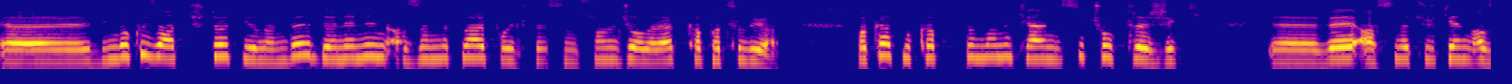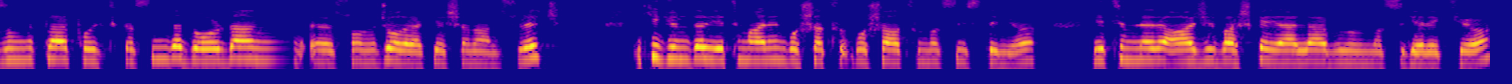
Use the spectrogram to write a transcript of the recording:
1964 yılında dönemin azınlıklar politikasının sonucu olarak kapatılıyor. Fakat bu kapatılmanın kendisi çok trajik, e, ve aslında Türkiye'nin azınlıklar politikasında doğrudan e, sonucu olarak yaşanan bir süreç. İki günde yetimhanenin boşalt boşaltılması isteniyor. Yetimlere acil başka yerler bulunması gerekiyor.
